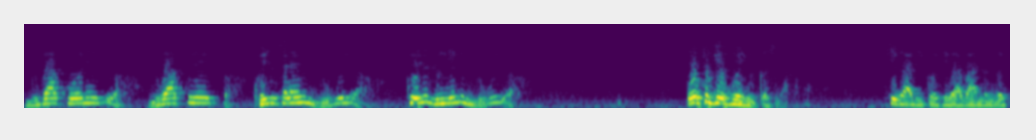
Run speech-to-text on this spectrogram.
누가 구원해줘? 누가 구해줘? 구해줄 사람은 누구요? 구해줄 능력이 누구요? 어떻게 구해줄 것이냐고 말이야. 지가 짓고 지가 받는 것이,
